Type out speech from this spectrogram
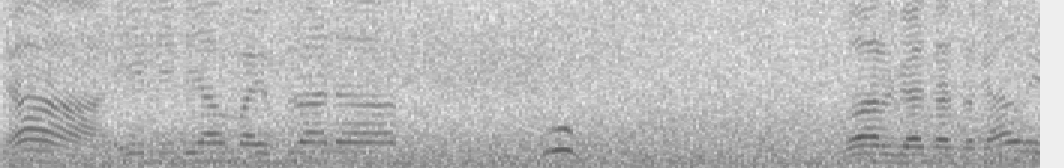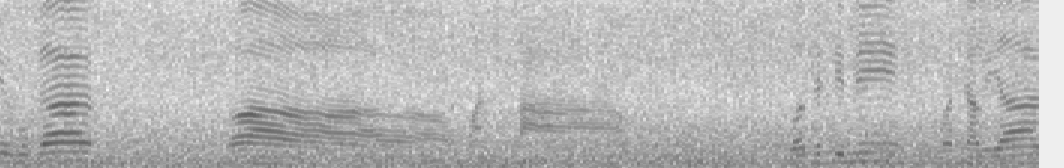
Ya, ini dia my brother. Uh, luar biasa sekali, bukan? Wah, mantap. Buat ke sini, buat kalian,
